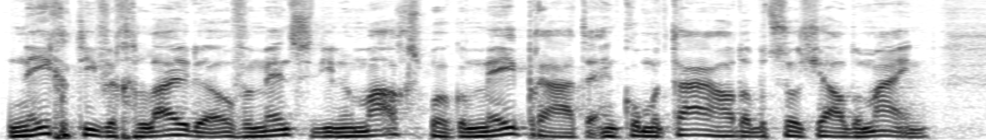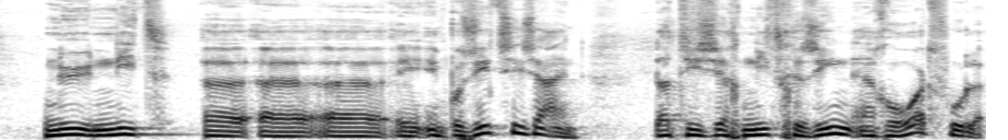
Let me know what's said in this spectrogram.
negatieve geluiden over mensen die normaal gesproken meepraten en commentaar hadden op het sociaal domein. Nu niet uh, uh, in, in, positie zijn. Dat die zich niet gezien en gehoord voelen.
